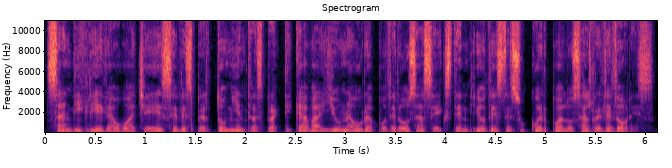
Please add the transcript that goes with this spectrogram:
Sandy YOH se despertó mientras practicaba y una aura poderosa se extendió desde su cuerpo a los alrededores.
